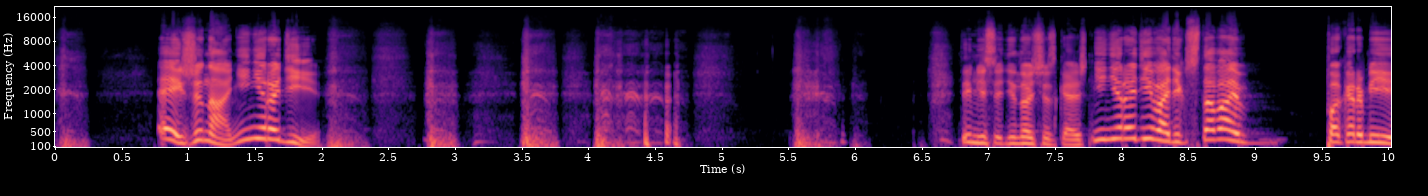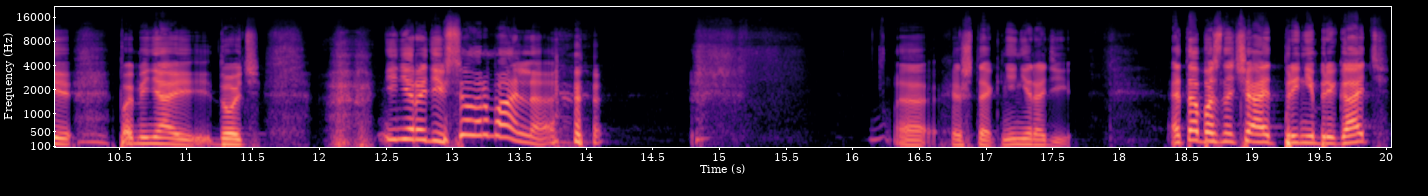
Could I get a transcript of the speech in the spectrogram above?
Эй, жена, не не роди. Ты мне сегодня ночью скажешь, не, не роди, Вадик, вставай, покорми, поменяй дочь. Не, не роди, все нормально. Э, хэштег «не, не роди». Это обозначает пренебрегать,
